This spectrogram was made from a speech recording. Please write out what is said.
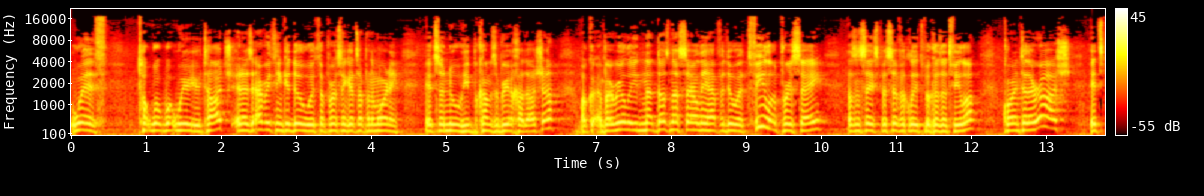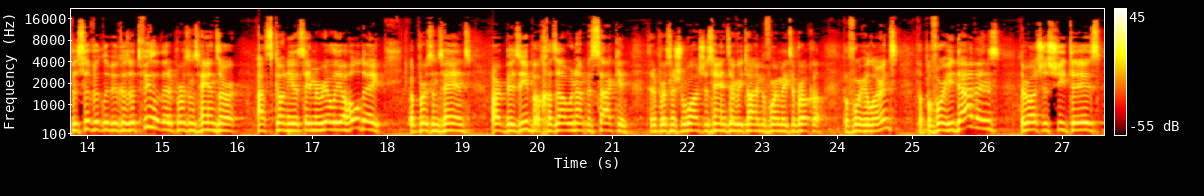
with to, what, what, where you touch. It has everything to do with the person gets up in the morning. It's a new. He becomes a bria chadasha, okay, but really not, doesn't necessarily have to do with tefillah per se. Doesn't say specifically it's because of tefillah. According to the Rosh, it's specifically because of tefillah that a person's hands are askani same and really a whole day a person's hands are busy. But Chazal we're not misakin that a person should wash his hands every time before he makes a bracha before he learns. But before he davens, the Rosh's shita is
